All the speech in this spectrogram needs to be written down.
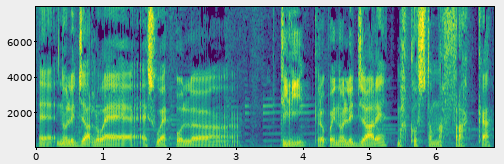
eh, noleggiarlo è, è, su Apple uh, TV, TV, che lo puoi noleggiare, ma costa una fracca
